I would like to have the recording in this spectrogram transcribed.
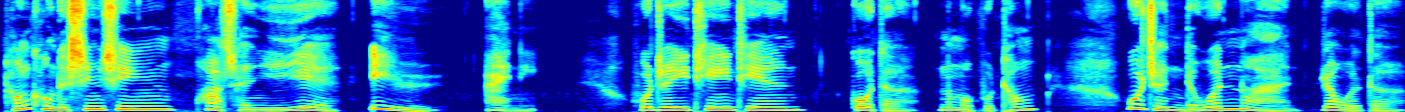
瞳孔的星星化成一夜一语爱你，活着一天一天过得那么普通，握着你的温暖让我的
